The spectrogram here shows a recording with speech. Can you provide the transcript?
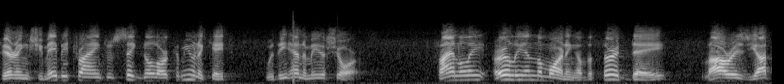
fearing she may be trying to signal or communicate with the enemy ashore. Finally, early in the morning of the third day, Lowry's yacht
